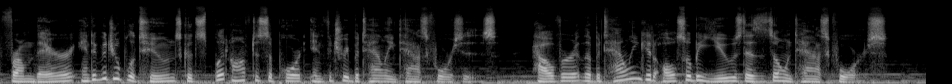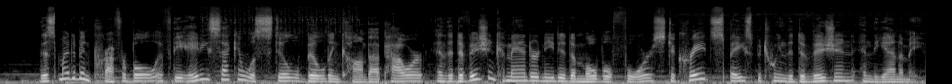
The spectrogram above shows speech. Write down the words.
From there, individual platoons could split off to support infantry battalion task forces. However, the battalion could also be used as its own task force. This might have been preferable if the 82nd was still building combat power and the division commander needed a mobile force to create space between the division and the enemy.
